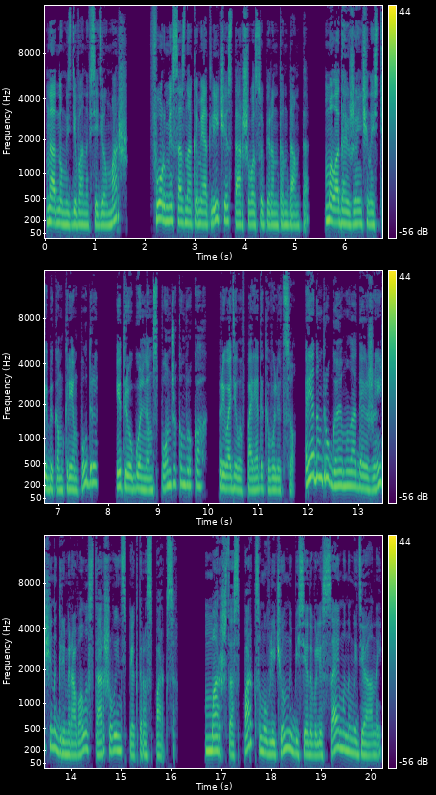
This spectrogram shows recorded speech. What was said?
На одном из диванов сидел Марш в форме со знаками отличия старшего суперинтенданта. Молодая женщина с тюбиком крем-пудры и треугольным спонжиком в руках приводила в порядок его лицо. Рядом другая молодая женщина гримировала старшего инспектора Спаркса. Марш со Спарксом увлеченно беседовали с Саймоном и Дианой,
